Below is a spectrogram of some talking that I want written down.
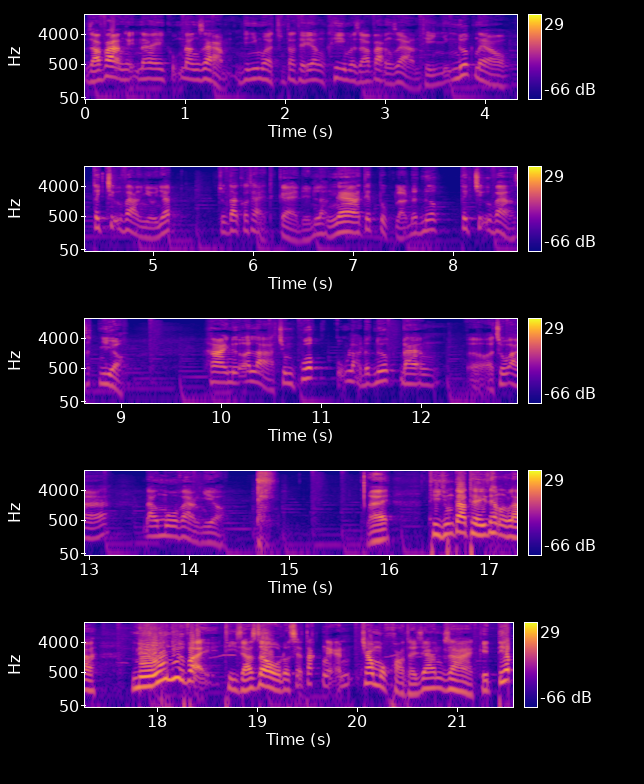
Giá vàng hiện nay cũng đang giảm nhưng mà chúng ta thấy rằng khi mà giá vàng giảm thì những nước nào tích trữ vàng nhiều nhất chúng ta có thể kể đến là nga tiếp tục là đất nước tích trữ vàng rất nhiều. Hai nữa là trung quốc cũng là đất nước đang ờ, ở châu á đang mua vàng nhiều. Đấy thì chúng ta thấy rằng là nếu như vậy thì giá dầu nó sẽ tắc nghẽn trong một khoảng thời gian dài kế tiếp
